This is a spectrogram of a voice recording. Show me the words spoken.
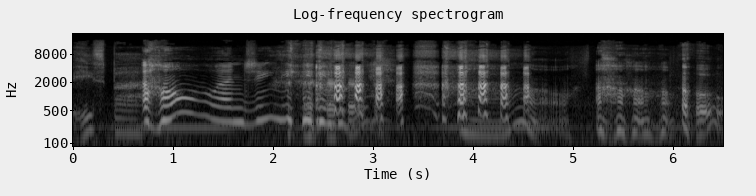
Ispa. Oh, Angini. oh. Oh. Oh.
